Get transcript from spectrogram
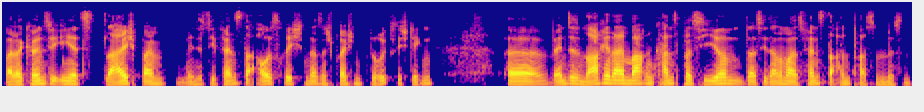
Weil da können Sie ihn jetzt gleich beim, wenn Sie die Fenster ausrichten, das entsprechend berücksichtigen. Äh, wenn Sie es im Nachhinein machen, kann es passieren, dass Sie dann nochmal das Fenster anpassen müssen.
